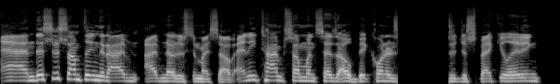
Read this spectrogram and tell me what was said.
And this is something that I've I've noticed in myself. Anytime someone says, "Oh, Bitcoiners are just speculating,"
